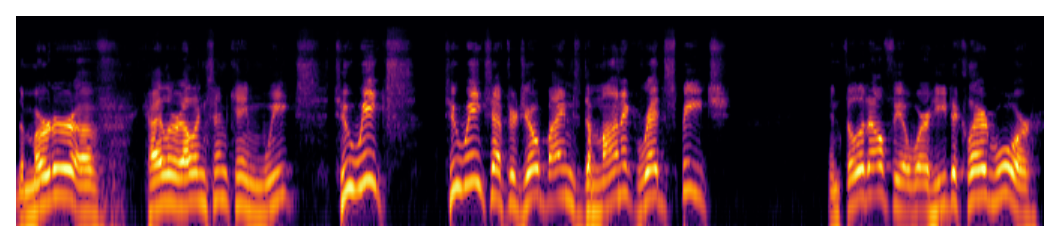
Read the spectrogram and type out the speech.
The murder of Kyler Ellingson came weeks, two weeks, two weeks after Joe Biden's demonic red speech in Philadelphia, where he declared war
